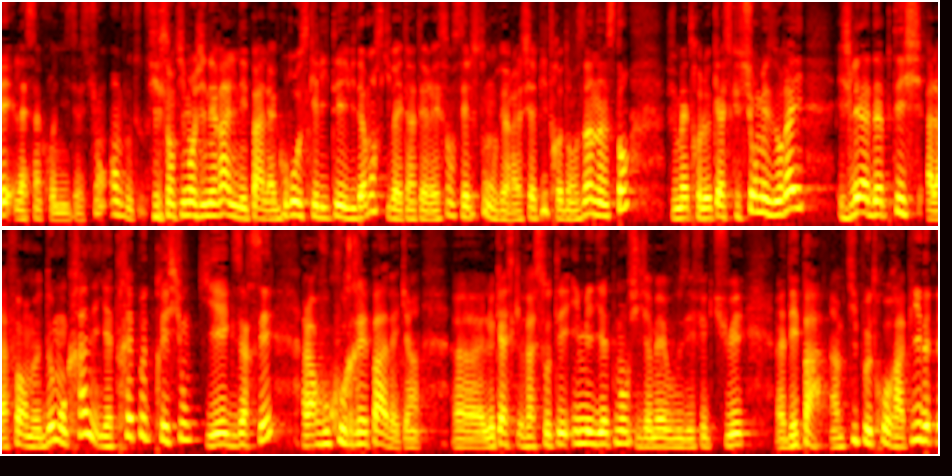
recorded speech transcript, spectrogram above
et la synchronisation en Bluetooth. Si le sentiment général n'est pas la grosse qualité évidemment, ce qui va être intéressant c'est le son, on verra le chapitre dans un instant. Je vais mettre le casque sur mes oreilles, je l'ai adapté à la forme de mon crâne, il y a très peu de pression qui est exercée, alors vous courrez pas avec, hein. Euh, le casque va sauter immédiatement si jamais vous effectuez euh, des pas un petit peu trop rapides, de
